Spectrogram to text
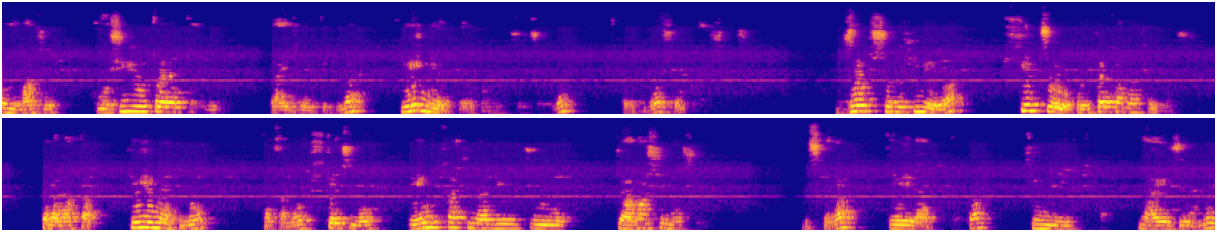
思います。まず、ご主有という代表的な冷えによって起こる頭痛の方法を紹介持続する冷えは、気血を取り固ませます。ただまた、経脈の中の気血の円滑な流通を邪魔します。ですから、経絡とか筋肉とか内臓の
